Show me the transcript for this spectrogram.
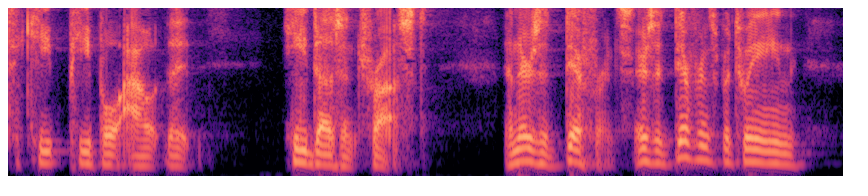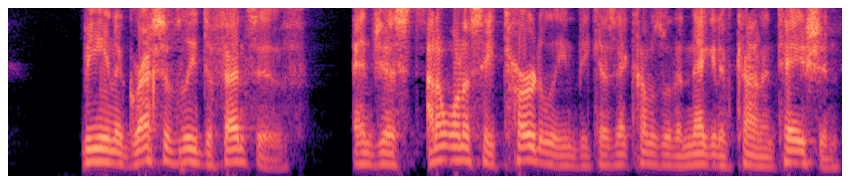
to keep people out that he doesn't trust. And there's a difference. There's a difference between being aggressively defensive and just I don't want to say turtling because that comes with a negative connotation,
